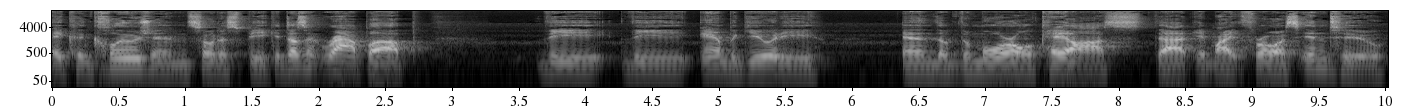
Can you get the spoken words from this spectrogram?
a conclusion, so to speak. It doesn't wrap up the the ambiguity and the, the moral chaos that it might throw us into.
